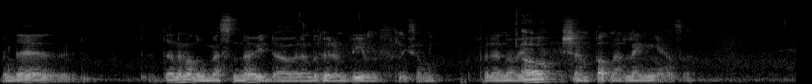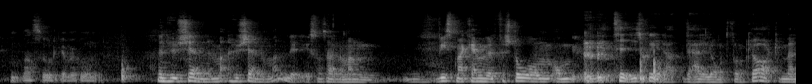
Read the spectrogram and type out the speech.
men det, den är man nog mest nöjd över ändå hur den blev liksom. För den har vi Ja. kämpat med länge alltså. Massa olika versioner. Men hur känner man, hur känner man det? Liksom så här när man, visst, man kan väl förstå om, om i ett tidigt skede att det här är långt från klart. Men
